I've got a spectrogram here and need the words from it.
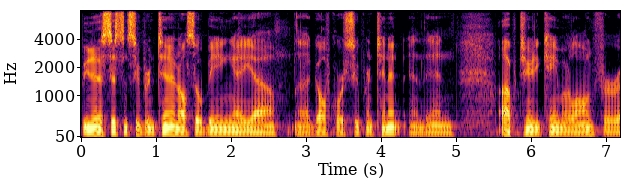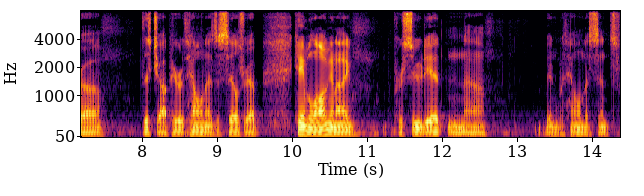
being an assistant superintendent, also being a, uh, a golf course superintendent, and then opportunity came along for uh, this job here with Helen as a sales rep. Came along, and I pursued it, and uh, been with Helena since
